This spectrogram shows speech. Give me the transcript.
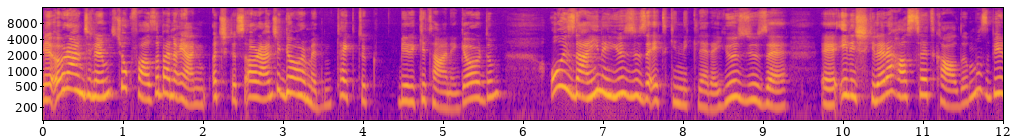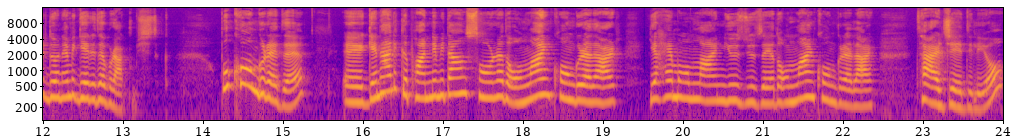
e, öğrencilerimiz çok fazla ben yani açıkçası öğrenci görmedim. Tek tük bir iki tane gördüm. O yüzden yine yüz yüze etkinliklere, yüz yüze e, ilişkilere hasret kaldığımız bir dönemi geride bırakmıştık. Bu kongrede e, genellikle pandemiden sonra da online kongreler ya hem online yüz yüze ya da online kongreler tercih ediliyor.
